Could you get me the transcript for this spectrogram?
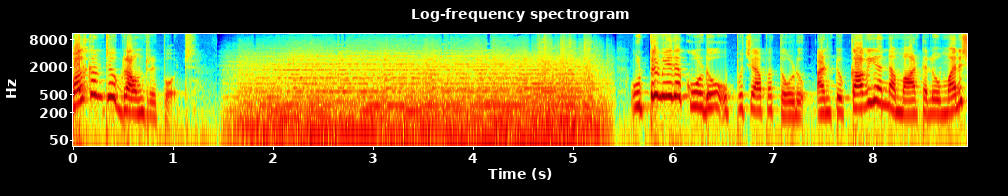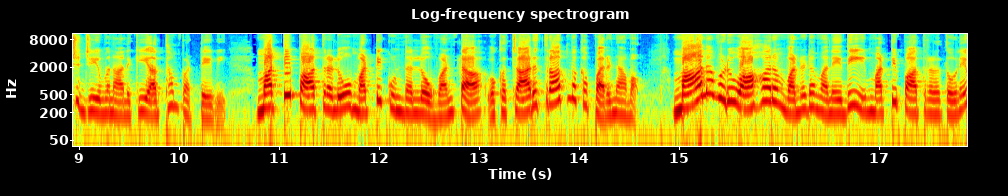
వెల్కమ్ టు గ్రౌండ్ రిపోర్ట్ ఉట్టు మీద కూడు ఉప్పు చేప తోడు అంటూ కవి అన్న మాటలు మనిషి జీవనానికి అర్థం పట్టేవి. మట్టి పాత్రలు మట్టి కుండల్లో వంట ఒక చారిత్రాత్మక పరిణామం. మానవుడు ఆహారం వండడం అనేది మట్టి పాత్రలతోనే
